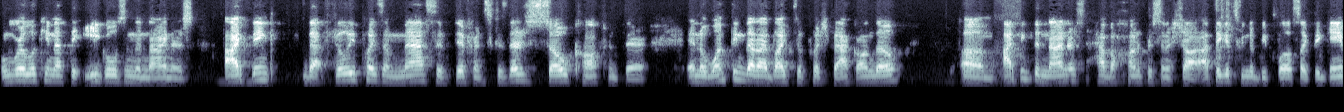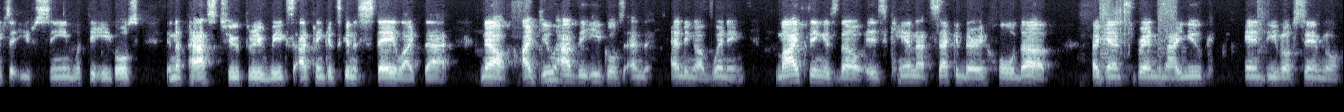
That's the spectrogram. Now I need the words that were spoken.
when we're looking at the Eagles and the Niners, I think that Philly plays a massive difference because they're just so confident there. And the one thing that I'd like to push back on though um, I think the Niners have a hundred percent a shot. I think it's going to be close. Like the games that you've seen with the Eagles in the past two, three weeks, I think it's going to stay like that. Now, I do have the Eagles end, ending up winning. My thing is though, is can that secondary hold up against Brandon Aiyuk and Deebo Samuel?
